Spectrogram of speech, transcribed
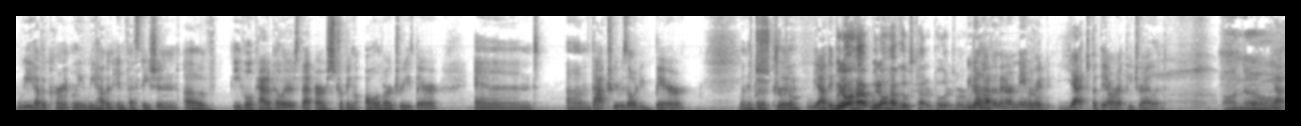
we have a currently we have an infestation of evil caterpillars that are stripping all of our trees bare, and um, that tree was already bare when they put Just up strip the them? yeah they We don't have we don't have those caterpillars where we, we don't are. have them in our neighborhood yet, but they are at Petrie Island. Oh no! Yeah,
